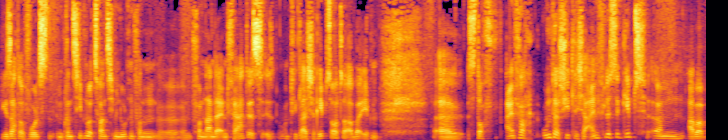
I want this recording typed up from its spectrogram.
Wie gesagt, obwohl es im Prinzip nur 20 Minuten von, äh, voneinander entfernt ist ist- und die gleiche Rebsorte, aber eben äh, es doch einfach unterschiedliche Einflüsse gibt, ähm, aber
